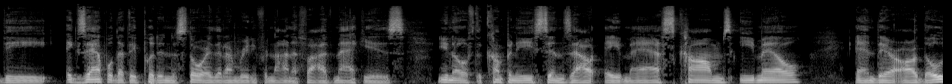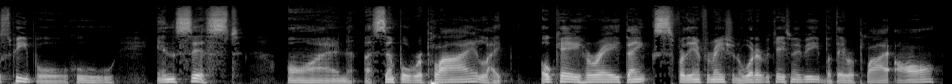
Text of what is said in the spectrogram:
the example that they put in the story that I'm reading for 9 to 5 Mac is, you know, if the company sends out a mass comms email and there are those people who insist on a simple reply like, okay, hooray, thanks for the information or whatever the case may be, but they reply all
